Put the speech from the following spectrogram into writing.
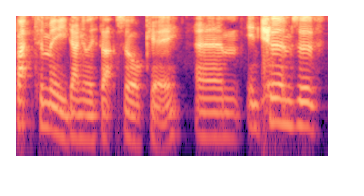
back to me, Daniel, if that's okay. Um, in terms of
